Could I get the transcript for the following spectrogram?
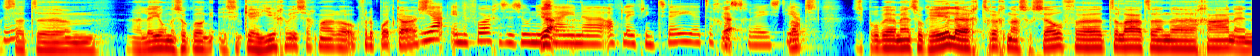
Dus dat, ehm, eh, Leon is ook wel eens een keer hier geweest, zeg maar, eh, ook voor de podcast. Ja, in de vorige seizoen is Ja. hij in eh, aflevering 2 te gast geweest. Ja. Klopt. Dus ik probeer mensen ook heel erg terug naar zichzelf eh, te laten eh, gaan en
